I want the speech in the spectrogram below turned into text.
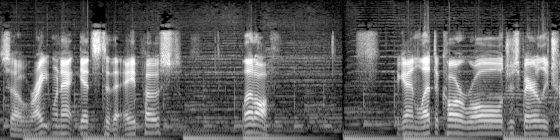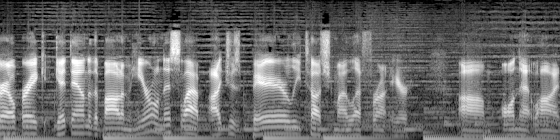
So right when that gets to the A post, let off. Again, let the car roll, just barely trail brake, get down to the bottom. Here on this lap, I just barely touched my left front here um, on that line.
